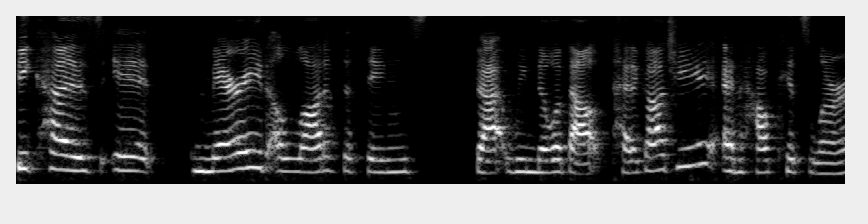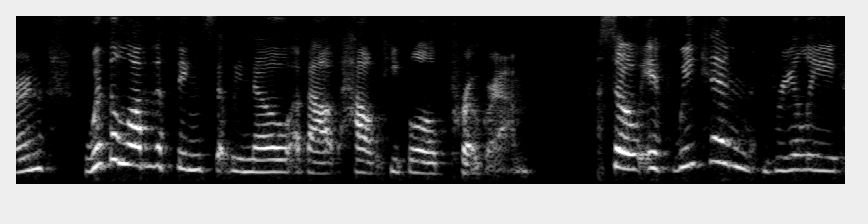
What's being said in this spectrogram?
because it married a lot of the things that we know about pedagogy and how kids learn with a lot of the things that we know about how people program so if we can really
